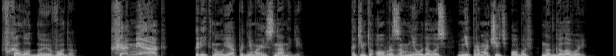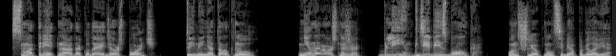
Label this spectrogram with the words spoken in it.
в холодную воду. «Хомяк!» — крикнул я, поднимаясь на ноги. Каким-то образом мне удалось не промочить обувь над головой. «Смотреть надо, куда идешь, Понч! Ты меня толкнул!» «Не нарочно же! Блин, где бейсболка?» Он шлепнул себя по голове.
